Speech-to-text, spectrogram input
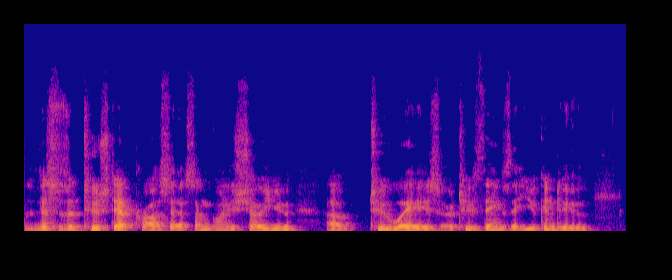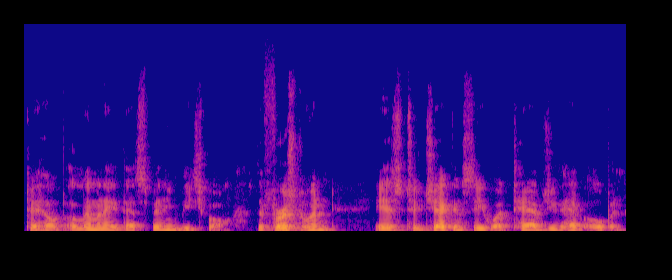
this is a two-step process. I'm going to show you uh, two ways or two things that you can do to help eliminate that spinning beach ball. The first one is to check and see what tabs you have open.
